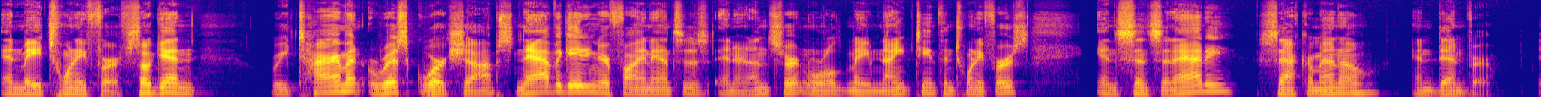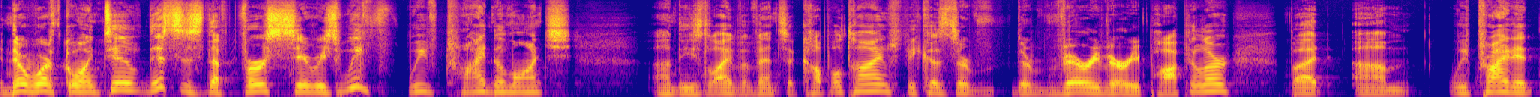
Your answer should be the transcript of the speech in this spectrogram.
and May 21st. So again, retirement risk workshops, navigating your finances in an uncertain world, May 19th and 21st in Cincinnati, Sacramento, and Denver. They're worth going to. This is the first series we've we've tried to launch uh, these live events a couple times because they're they're very very popular. But um, we've tried it.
